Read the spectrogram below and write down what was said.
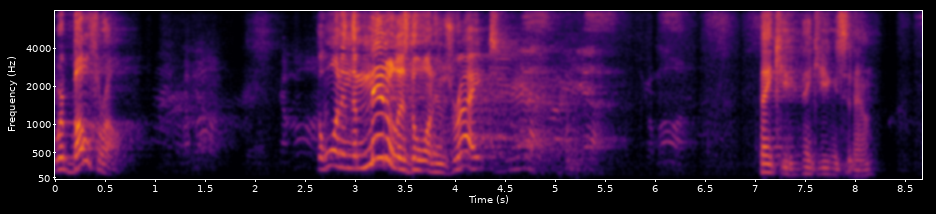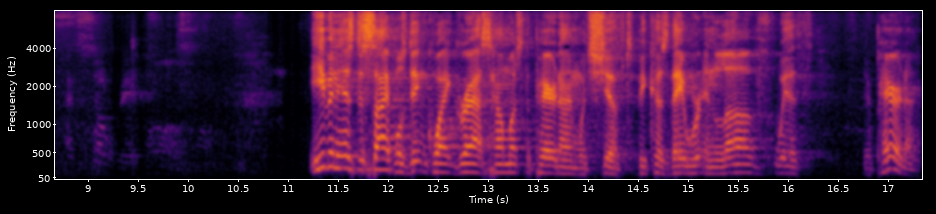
We're both wrong. The one in the middle is the one who's right. Thank you. Thank you. You can sit down. Even his disciples didn't quite grasp how much the paradigm would shift because they were in love with their paradigm.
